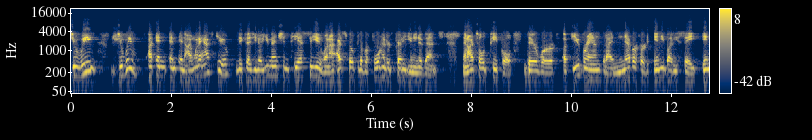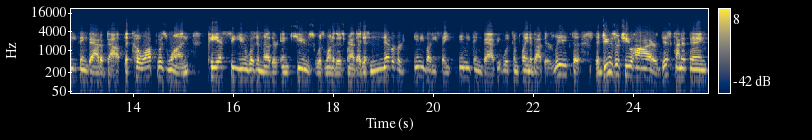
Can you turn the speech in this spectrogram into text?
do we do we uh, and, and, and I want to ask you because you know you mentioned PSCU and I, I spoke at over 400 credit union events and I told people there were a few brands that I never heard anybody say anything bad about. The co-op was one, PSCU was another, and CUES was one of those brands. I just never heard anybody say anything bad. People would complain about their leagues, the, uh, the dues are too high, or this kind of thing.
